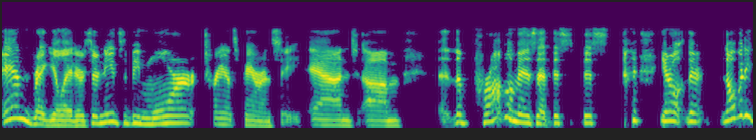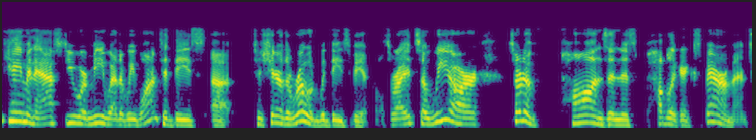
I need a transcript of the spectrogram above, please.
and regulators there needs to be more transparency. And um, the problem is that this this you know there nobody came and asked you or me whether we wanted these uh, to share the road with these vehicles right? So we are sort of pawns in this public experiment.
